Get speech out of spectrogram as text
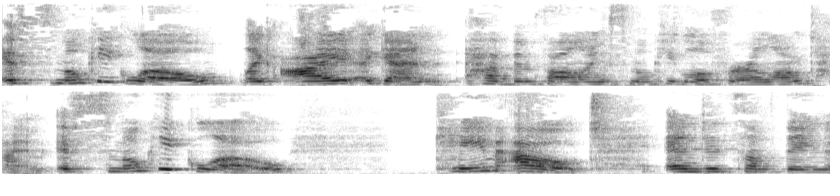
If Smokey Glow, like I, again, have been following Smokey Glow for a long time. If Smokey Glow came out and did something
